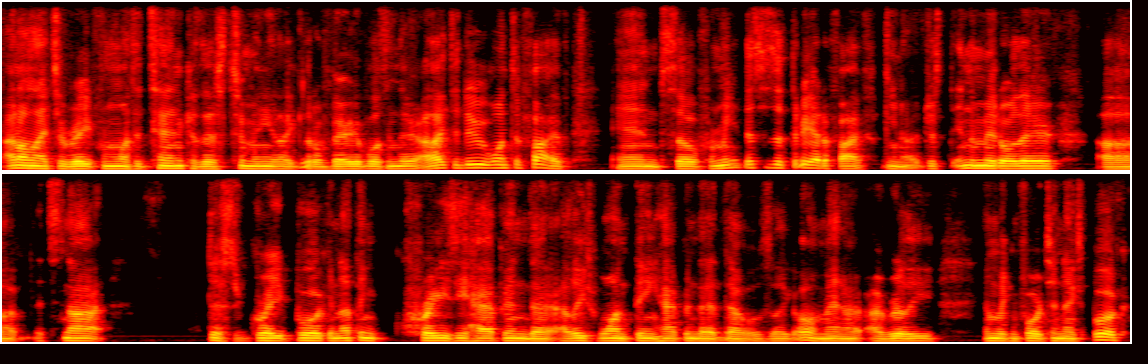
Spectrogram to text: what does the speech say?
I don't like to rate from one to ten because there's too many like little variables in there. I like to do one to five, and so for me, this is a three out of five. You know, just in the middle there. Uh, it's not this great book, and nothing crazy happened. That at least one thing happened that that was like, oh man, I, I really am looking forward to the next book.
